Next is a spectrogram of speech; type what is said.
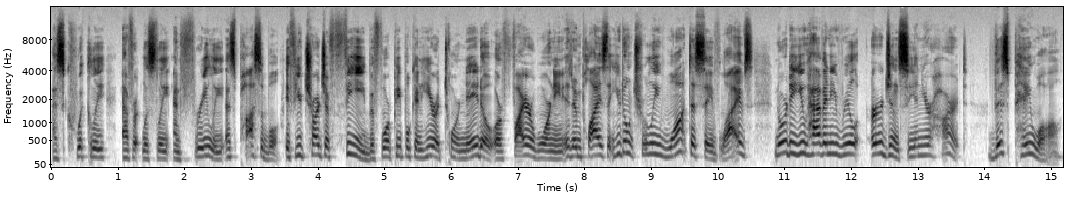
as quickly, effortlessly, and freely as possible. If you charge a fee before people can hear a tornado or fire warning, it implies that you don't truly want to save lives, nor do you have any real urgency in your heart. This paywall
